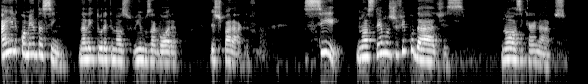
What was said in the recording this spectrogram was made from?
aí ele comenta assim: na leitura que nós vimos agora deste parágrafo. Se nós temos dificuldades, nós encarnados,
